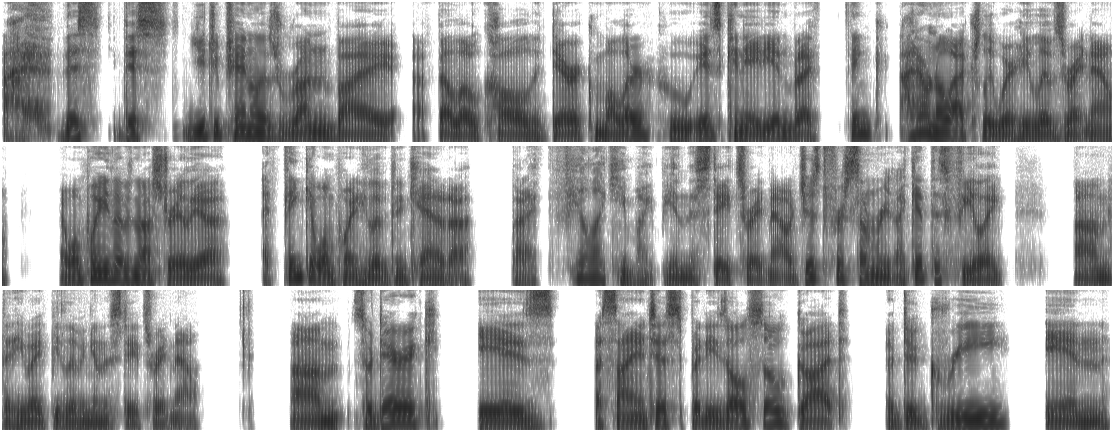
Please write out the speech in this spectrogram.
uh, this this YouTube channel is run by a fellow called Derek Muller, who is Canadian, but I think I don't know actually where he lives right now. At one point he lived in Australia. I think at one point he lived in Canada, but I feel like he might be in the states right now. Just for some reason, I get this feeling um, that he might be living in the states right now. Um, so Derek is a scientist, but he's also got a degree in,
